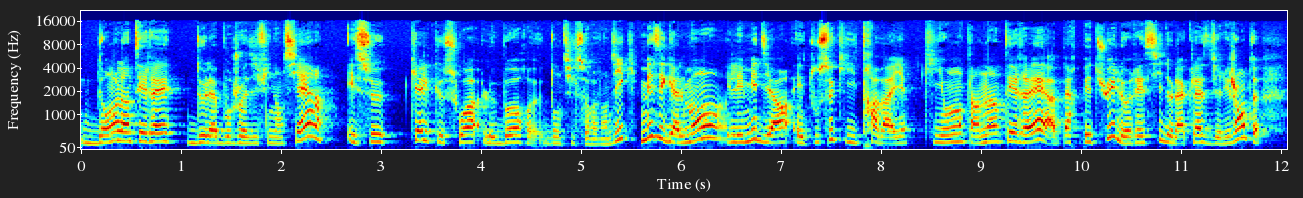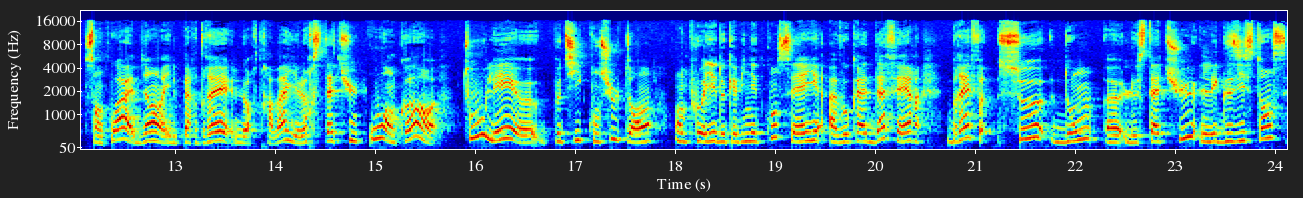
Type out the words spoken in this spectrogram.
dans l'intérêt de la bourgeoisie financière, et ce, quel que soit le bord dont ils se revendiquent, mais également les médias et tous ceux qui y travaillent, qui ont un intérêt à perpétuer le récit de la classe dirigeante, sans quoi eh bien, ils perdraient leur travail et leur statut. Ou encore tous les euh, petits consultants, employés de cabinets de conseil, avocats d'affaires, bref, ceux dont euh, le statut, l'existence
